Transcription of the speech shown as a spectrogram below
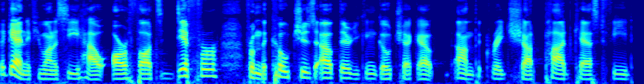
again, if you want to see how our thoughts differ from the coaches out there, you can go check out on the Great Shot podcast feed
